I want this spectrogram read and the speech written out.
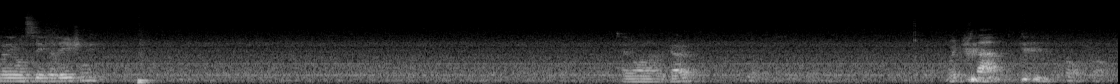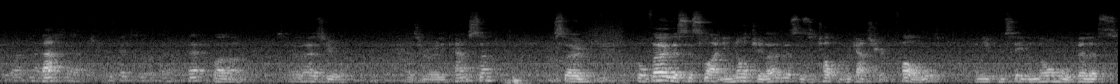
anyone see the lesion? Does anyone have a go? Which that? That? That, well done. So there's your, there's your early cancer. So although this is slightly nodular, this is the top of a gastric fold, and you can see the normal villus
